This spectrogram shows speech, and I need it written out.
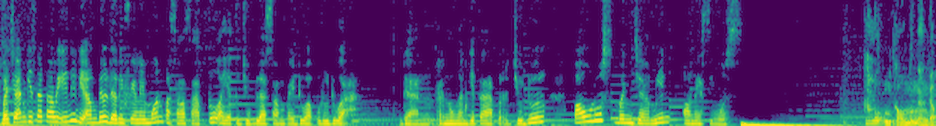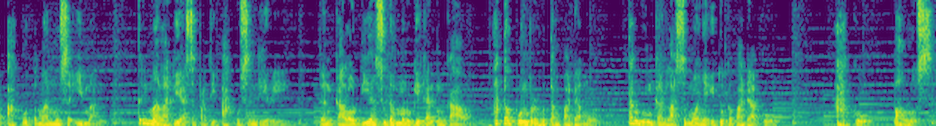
Bacaan kita kali ini diambil dari Filemon pasal 1 ayat 17 sampai 22. Dan renungan kita berjudul Paulus menjamin Onesimus. Kalau engkau menganggap aku temanmu seiman, terimalah dia seperti aku sendiri. Dan kalau dia sudah merugikan engkau ataupun berhutang padamu, tanggungkanlah semuanya itu kepadaku. Aku, Paulus,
